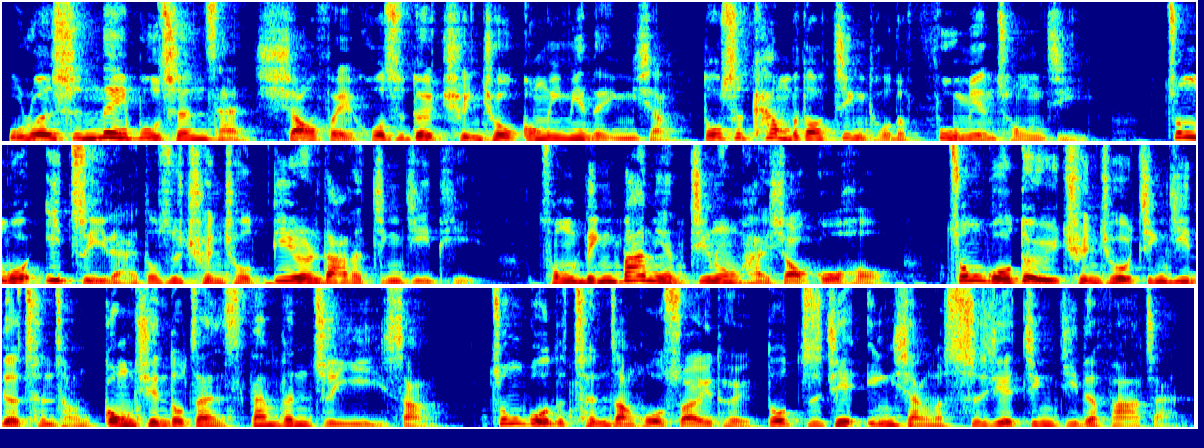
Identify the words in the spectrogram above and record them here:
无论是内部生产、消费，或是对全球供应链的影响，都是看不到尽头的负面冲击。中国一直以来都是全球第二大的经济体，从零八年金融海啸过后，中国对于全球经济的成长贡献都占三分之一以上。中国的成长或衰退，都直接影响了世界经济的发展。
